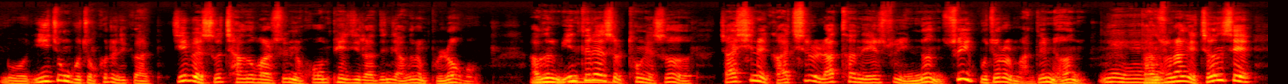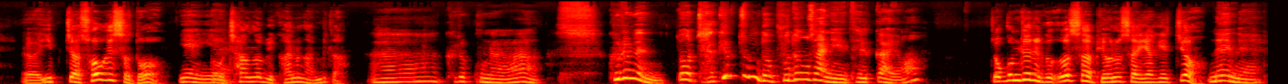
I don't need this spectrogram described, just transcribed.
뭐 이중 구조 그러니까 집에서 창업할 수 있는 홈페이지라든지 안 그러면 블로그 안 그러면 음. 인터넷을 통해서 자신의 가치를 나타낼 수 있는 수익 구조를 만들면 예, 단순하게 전세 어, 입자 속에서도 예, 예. 또 창업이 가능합니다. 아, 그렇구나. 그러면 또 자격증도 부동산이 될까요? 조금 전에 그 의사 변호사 이야기했죠. 네네.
